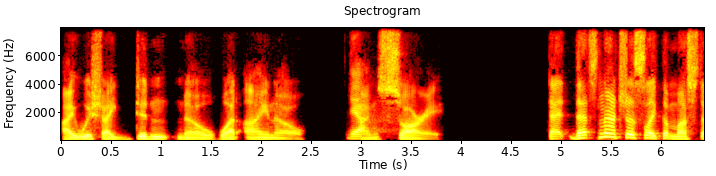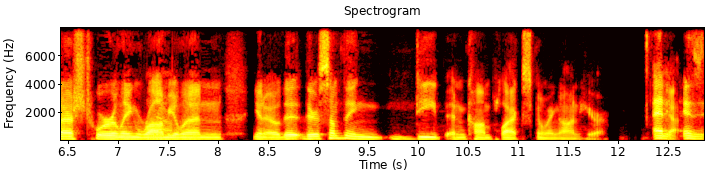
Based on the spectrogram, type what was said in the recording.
I wish I didn't know what I know. Yeah. I'm sorry. That that's not just like the mustache twirling Romulan. No. You know, th- there's something deep and complex going on here. And yeah. as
